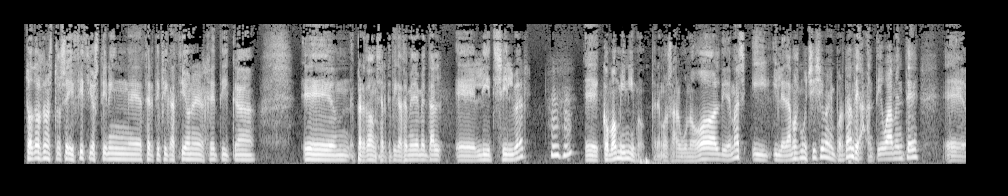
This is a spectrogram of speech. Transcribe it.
todos nuestros edificios tienen certificación energética eh, perdón, certificación medioambiental eh, LEED Silver, eh, como mínimo. Tenemos alguno Gold y demás, y, le damos muchísima importancia. Antiguamente eh,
